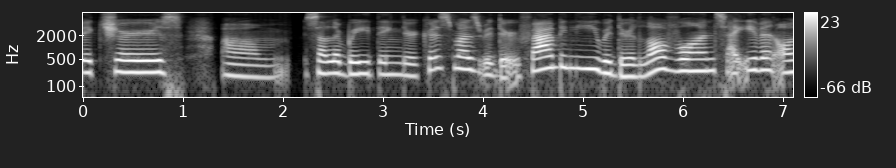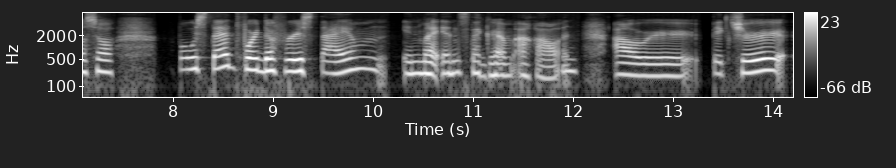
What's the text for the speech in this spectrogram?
pictures, um, celebrating their Christmas with their family, with their loved ones. I even also posted for the first time in my Instagram account our picture,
